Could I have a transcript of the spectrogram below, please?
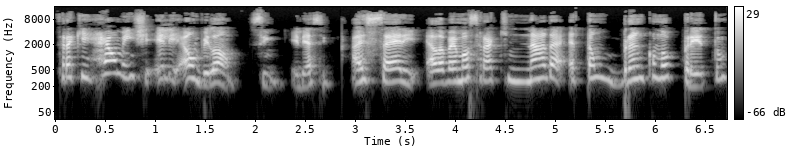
Será que realmente ele é um vilão? Sim, ele é sim. A série, ela vai mostrar que nada é tão branco no preto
